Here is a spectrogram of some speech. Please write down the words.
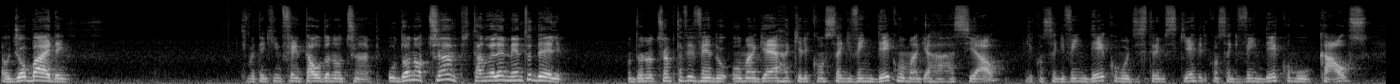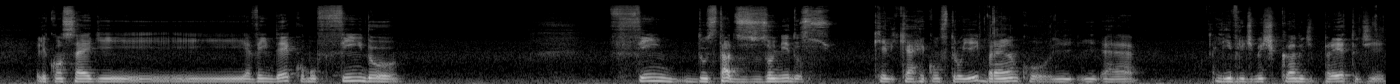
É o Joe Biden que vai ter que enfrentar o Donald Trump. O Donald Trump está no elemento dele. O Donald Trump está vivendo uma guerra que ele consegue vender como uma guerra racial, ele consegue vender como de extrema esquerda, ele consegue vender como caos, ele consegue vender como o fim do fim dos Estados Unidos que ele quer reconstruir, branco, e, é, livre de mexicano, de preto, de,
